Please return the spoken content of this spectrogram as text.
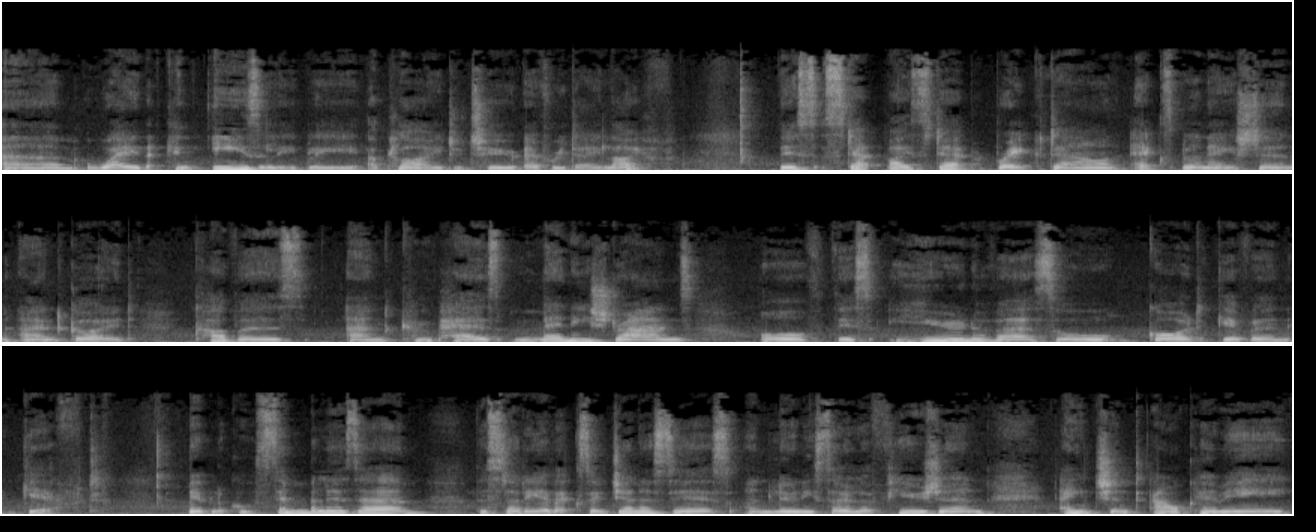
um, way that can easily be applied to everyday life. This step by step breakdown, explanation, and guide covers and compares many strands of this universal God given gift. Biblical symbolism, the study of xenogenesis and lunisolar fusion, ancient alchemy,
